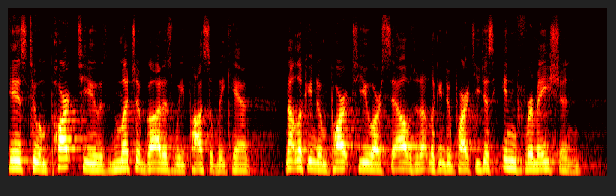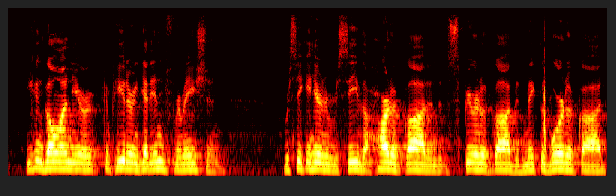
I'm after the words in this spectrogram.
is to impart to you as much of God as we possibly can. Not looking to impart to you ourselves, we're not looking to impart to you just information. You can go on your computer and get information. We're seeking here to receive the heart of God and the Spirit of God and make the Word of God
